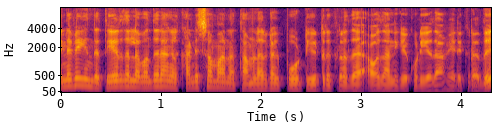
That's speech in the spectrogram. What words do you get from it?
எனவே இந்த தேர்தலில் வந்து நாங்கள் கணிசமான தமிழர்கள் போட்டியிட்டு இருக்கிறத அவதானிக்கக்கூடியதாக இருக்கிறது.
